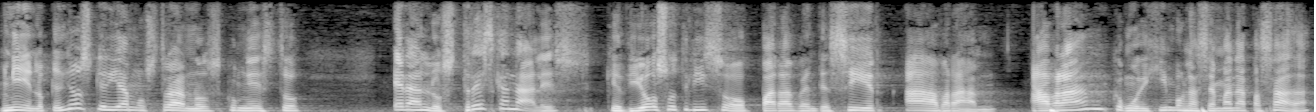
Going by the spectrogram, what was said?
Miren, lo que Dios quería mostrarnos con esto eran los tres canales que Dios utilizó para bendecir a Abraham Abraham, como dijimos la semana pasada,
